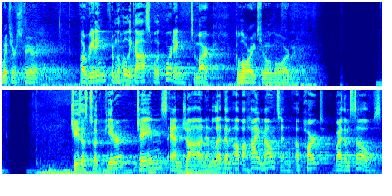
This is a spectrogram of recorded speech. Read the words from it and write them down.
with your spirit, A reading from the Holy Gospel according to Mark. glory to you, O Lord. Jesus took Peter, James, and John and led them up a high mountain apart by themselves.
